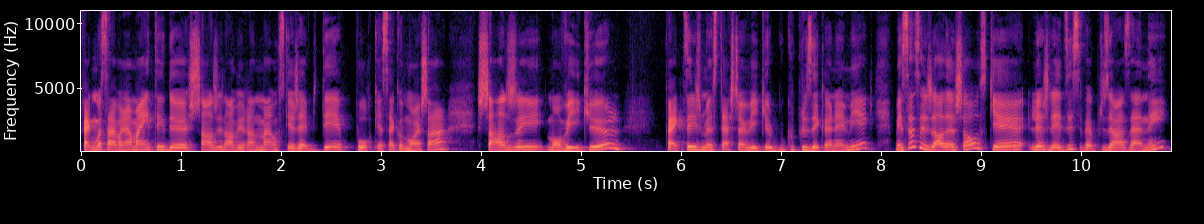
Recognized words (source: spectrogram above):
Fait que moi, ça a vraiment été de changer d'environnement où ce que j'habitais pour que ça coûte moins cher, changer mon véhicule. Fait que, tu sais, je me suis acheté un véhicule beaucoup plus économique. Mais ça, c'est le genre de choses que, là, je l'ai dit, ça fait plusieurs années,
